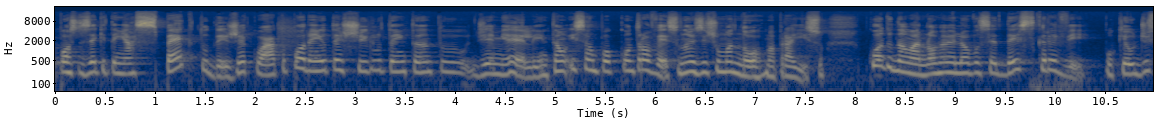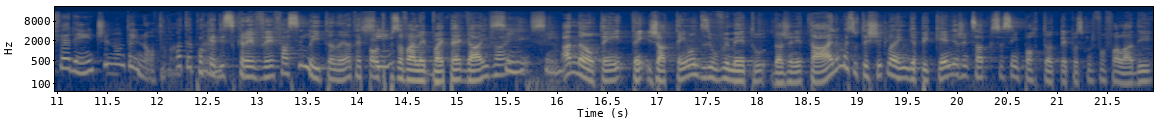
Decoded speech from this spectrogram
posso dizer que tem aspecto de G4, porém o testículo tem tanto de ml. Então, isso é um pouco controverso, não existe uma norma para isso. Quando não há norma, é melhor você descrever, porque o diferente não tem norma. Até porque né? descrever facilita, né? Até porque a outra pessoa vai, vai pegar e vai. Sim, sim. Ah, não, tem, tem, já tem um desenvolvimento da genitália, mas o testículo ainda é pequeno e a gente sabe que isso é importante depois quando for falar de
